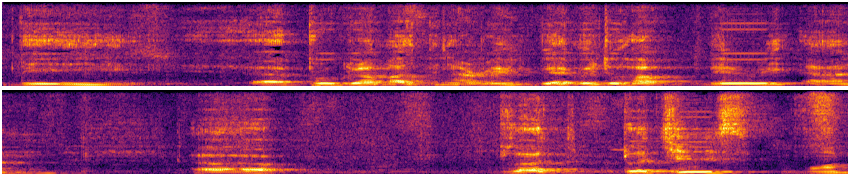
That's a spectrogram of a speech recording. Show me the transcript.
the uh, program has been arranged. We are going to have Mary Anne uh, Plagies von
